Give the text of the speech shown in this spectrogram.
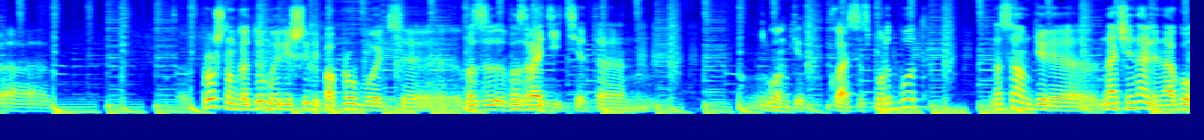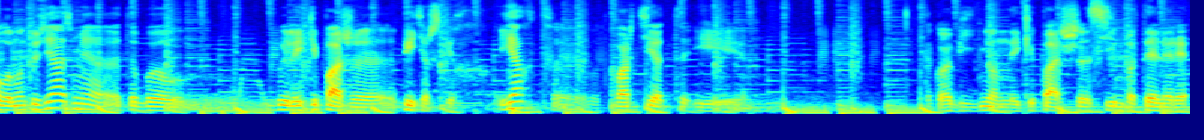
э, в прошлом году мы решили попробовать э, воз- возродить это гонки в классе спортбот. На самом деле, начинали на голом энтузиазме. Это был, были экипажи питерских яхт, э, квартет и такой объединенный экипаж Симба Теллери.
